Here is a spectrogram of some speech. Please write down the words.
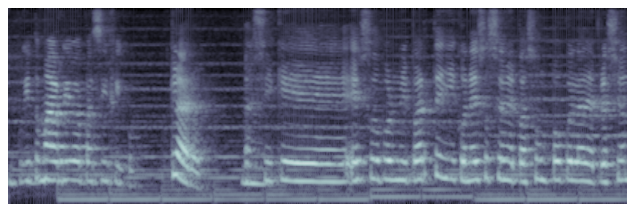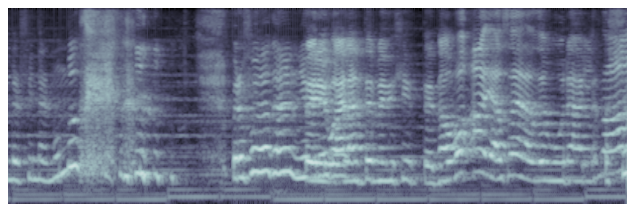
Un poquito más arriba Pacífico. Claro. Así que eso por mi parte y con eso se me pasó un poco la depresión del fin del mundo. Pero fue bacán. yo Pero igual que- antes me dijiste, no voy a hacer de murales. No, Sí,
